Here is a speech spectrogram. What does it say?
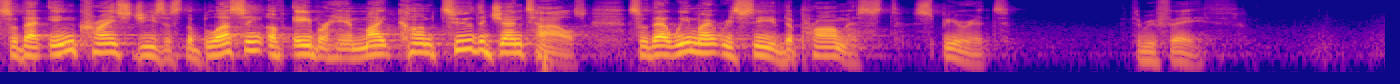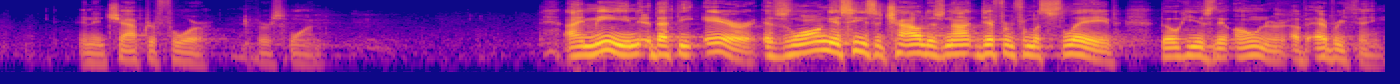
so that in Christ Jesus the blessing of Abraham might come to the Gentiles, so that we might receive the promised Spirit through faith. And in chapter 4, verse 1. I mean that the heir, as long as he's a child, is not different from a slave, though he is the owner of everything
